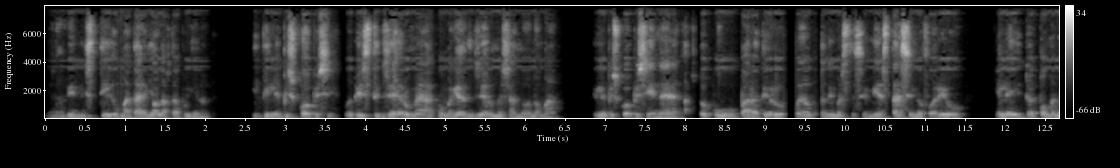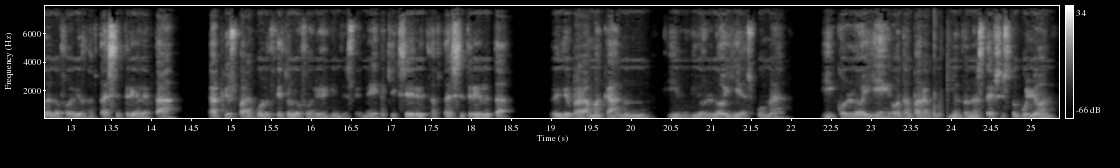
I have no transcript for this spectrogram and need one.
για να δίνει στίγματα για όλα αυτά που γίνονται. Η τηλεπισκόπηση που επίσης την ξέρουμε, ακόμα και δεν την ξέρουμε σαν όνομα. Η τηλεπισκόπηση είναι αυτό που παρατηρούμε όταν είμαστε σε μια στάση λεωφορείου και λέει το επόμενο λεωφορείο θα φτάσει σε τρία λεπτά. Κάποιος παρακολουθεί το λεωφορείο εκείνη τη στιγμή και ξέρει ότι θα φτάσει σε τρία λεπτά. Το ίδιο πράγμα κάνουν οι βιολόγοι, ας πούμε, οι οικολόγοι όταν παρακολουθούν μεταναστεύσεις των πουλιών.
